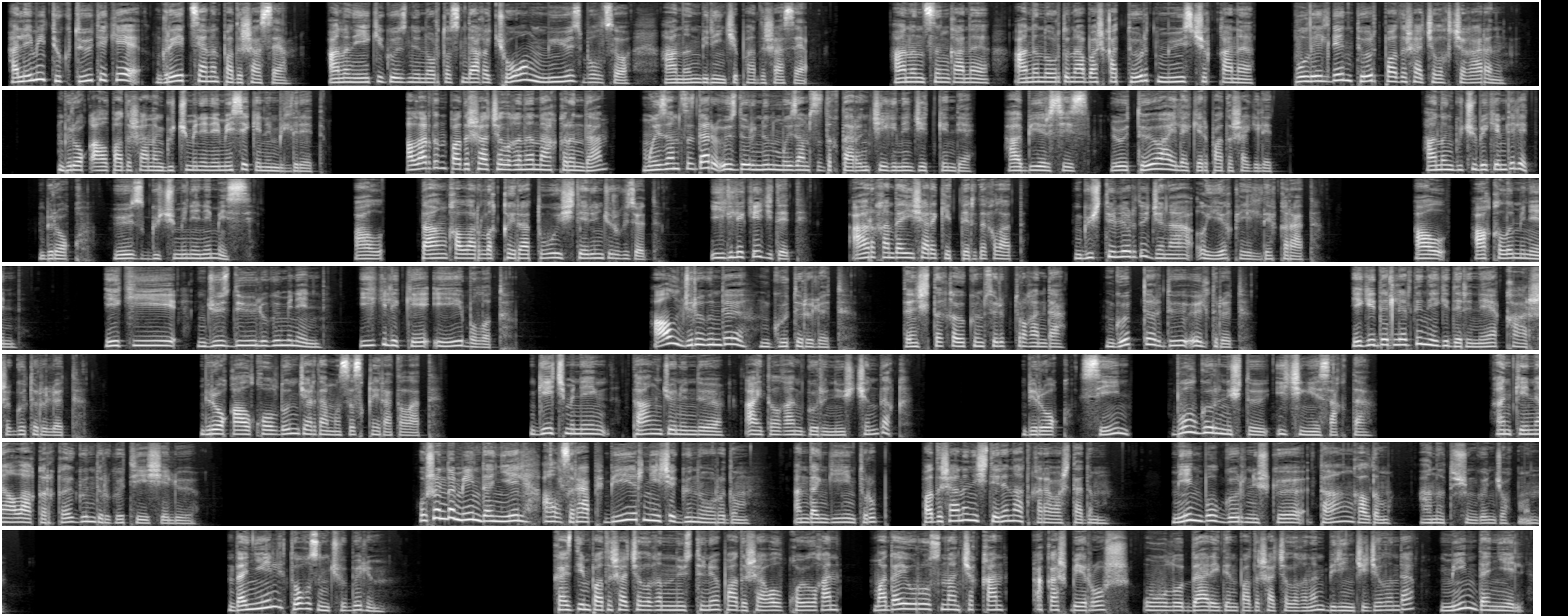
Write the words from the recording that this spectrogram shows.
ал эми түктүү теке грециянын падышасы. Анын эки көзүнүн ортосундагы чоң мүйүз болсо анын биринчи падышасы. Анын сынганы анын ордуна башка төрт мүйүз чыкканы бул элден төрт падышачылык чыгарын. Бирок ал падышанын күчү менен эмес экенин билдирет. Алардын падышачылыгынын акырында мыйзамсыздар өздөрүнүн мыйзамсыздыктарынын чегине жеткенде абийирсиз өтө айлакер падыша келет анын күчү бекемделет бирок өз күчү менен эмес. Ал таң каларлык кыйратуу иштерин жүргүзөт ийгиликке жетет ар кандай иш аракеттерди кылат күчтүүлөрдү жана ыйык элди кырат. Ал акылы менен эки жүздүүлүгү менен ийгиликке ээ болот. Ал жүрөгүндө көтөрүлөт тынчтык өкүм сүрүп турганда көптөрдү өлтүрөт эгедерлердин эгедерине каршы көтөрүлөт. Бирок ал колдун жардамысыз кыйратылат кеч менен таң жөнүндө айтылган көрүнүш чындык. Бирок сен бул көрүнүштү ичиңе сакта. Анткени ал акыркы күндөргө тиешелүү. Ошондо мен даниэль алсырап бир нече күн оорудум. Андан кийин туруп падышанын иштерин аткара баштадым мен бул көрүнүшкө таң калдым аны түшүнгөн жокмун. Даниэль тогузунчу бөлүм. Каздин падышачылыгынын үстүнө падыша болуп коюлган мадай уруусунан чыккан акашбейрош уулу дарийдин падышачылыгынын биринчи жылында мен даниэль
